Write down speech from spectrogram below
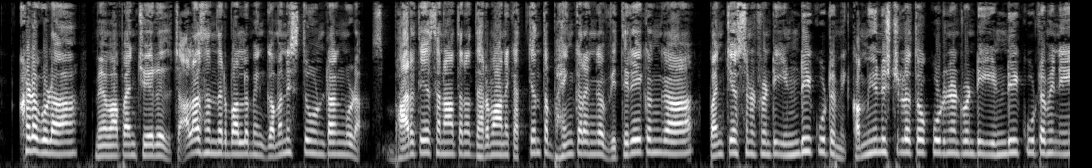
ఎక్కడ కూడా మేము ఆ పని చేయలేదు. చాలా సందర్భాల్లో మేము గమనిస్తూ ఉంటాం కూడా. భారతీయ సనాతన ధర్మానికి అత్యంత భయంకరంగా వ్యతిరేకంగా పనిచేస్తున్నటువంటి ఇండీ కూటమి కమ్యూనిస్టులతో కూడినటువంటి ఇండీ కూటమిని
